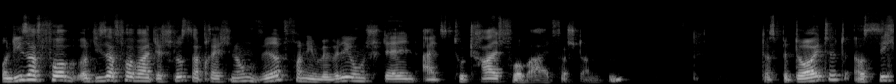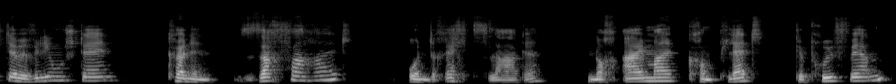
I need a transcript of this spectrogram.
Und dieser, Vor und dieser Vorbehalt der Schlussabrechnung wird von den Bewilligungsstellen als Totalvorbehalt verstanden. Das bedeutet, aus Sicht der Bewilligungsstellen können Sachverhalt und Rechtslage noch einmal komplett geprüft werden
